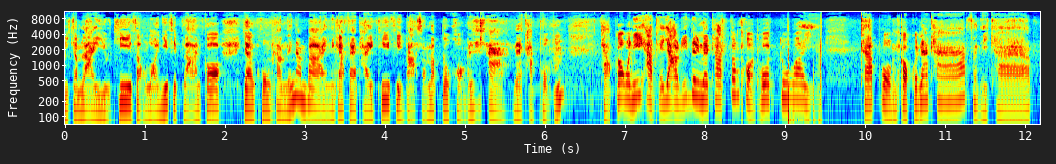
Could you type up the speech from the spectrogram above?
มีกำไรอยู่ที่ 220 ล้าน ก็ยังคงคำแนะนำ buy ใน target price ที่ 4 บาทสำหรับตัวของ SHR นะนะครับผมครับก็วันนี้อาจจะยาวนิดนึงนะครับ ต้องขอโทษด้วย ครับผมขอบคุณนะครับ สวัสดีครับ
